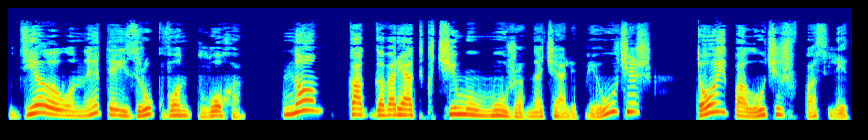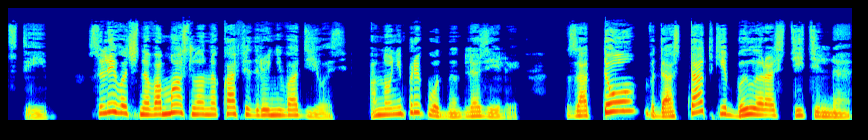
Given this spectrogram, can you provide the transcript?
Делал он это из рук вон плохо. Но, как говорят, к чему мужа вначале приучишь, то и получишь впоследствии. Сливочного масла на кафедре не водилось. Оно не пригодно для зелий. Зато в достатке было растительное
